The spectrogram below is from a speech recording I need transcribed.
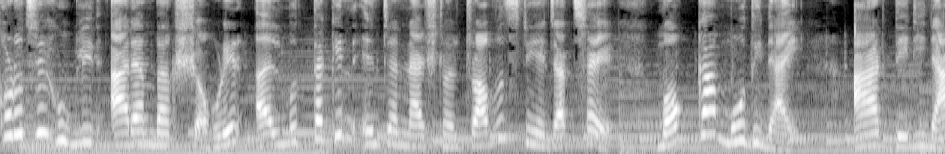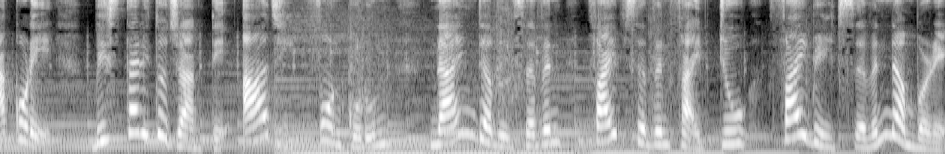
খরচে হুগলির আরামবাগ শহরের আলমুত্তাকিন ইন্টারন্যাশনাল ট্রাভেলস নিয়ে যাচ্ছে মক্কা মদিনায়। আর দেরি না করে বিস্তারিত জানতে আজই ফোন করুন nine double seven five seven five two five eight seven নম্বরে।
